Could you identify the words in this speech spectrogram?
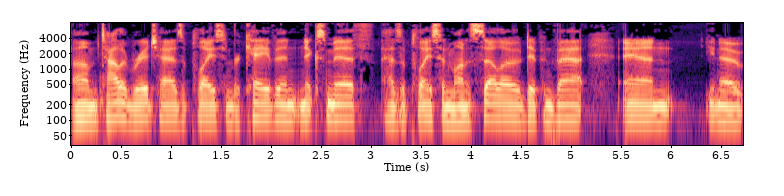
um, Tyler Bridge has a place in Brookhaven. Nick Smith has a place in Monticello, Dip and Vat, and you know,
